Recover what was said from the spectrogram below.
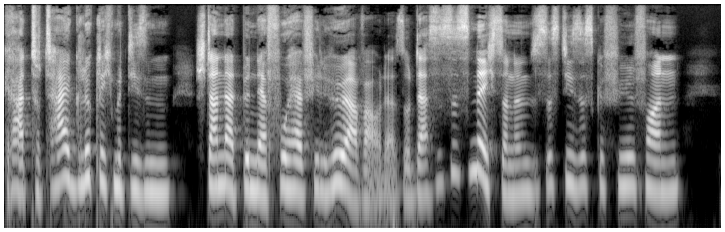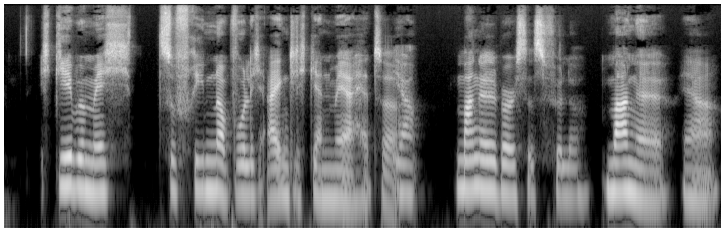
gerade total glücklich mit diesem Standard bin, der vorher viel höher war oder so. Das ist es nicht, sondern es ist dieses Gefühl von, ich gebe mich zufrieden, obwohl ich eigentlich gern mehr hätte. Ja. Mangel versus Fülle. Mangel, ja.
